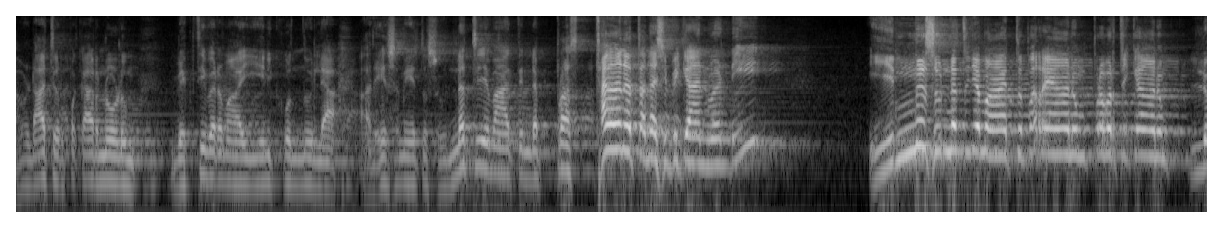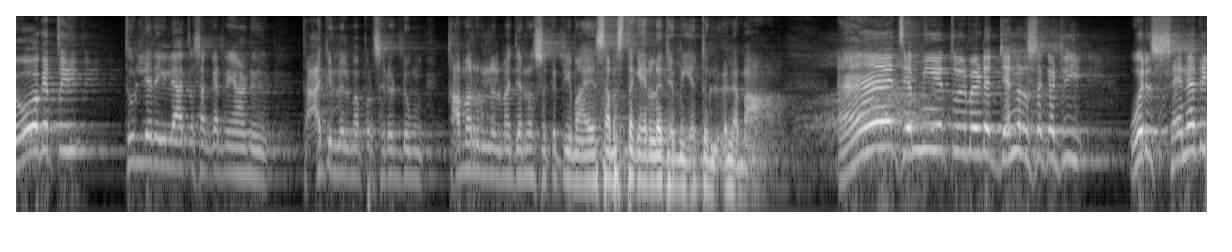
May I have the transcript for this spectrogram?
അതുകൊണ്ട് ആ ചെറുപ്പക്കാരനോടും വ്യക്തിപരമായി എനിക്കൊന്നുമില്ല. അതേസമയത്ത് സുന്നത്ത് ജമാഅത്തിന്റെ പ്രസ്ഥാനത്തെ നശിപ്പിക്കാൻ വേണ്ടി ഇന്ന് സുന്നത്ത് ജമാഅത്ത് പറയാനും പ്രവർത്തിക്കാനും ലോകത്ത് തുല്യതയില്ലാത്ത സംഘടനയാണ് താജുൽ ഉലമ പ്രസിഡന്റും കമറുൽ ഉൽമ ജനറൽ സെക്രട്ടറിയുമായ സമസ്ത കേരള ജമിയത്തുൽ ഉലമ. ആ ജമിയത്തുൽ ഉലമയുടെ ജനറൽ സെക്രട്ടറി ഒരു സെനത്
